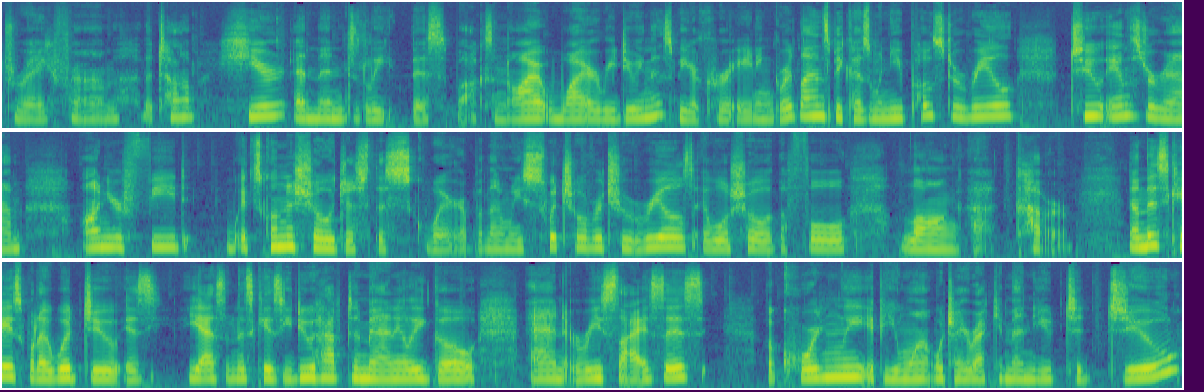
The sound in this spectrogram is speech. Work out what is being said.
drag from the top here, and then delete this box. And why, why are we doing this? We are creating grid lines because when you post a reel to Instagram on your feed, it's going to show just the square, but then we switch over to Reels, it will show the full long uh, cover. Now in this case, what I would do is, yes, in this case, you do have to manually go and resize this accordingly if you want, which I recommend you to do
